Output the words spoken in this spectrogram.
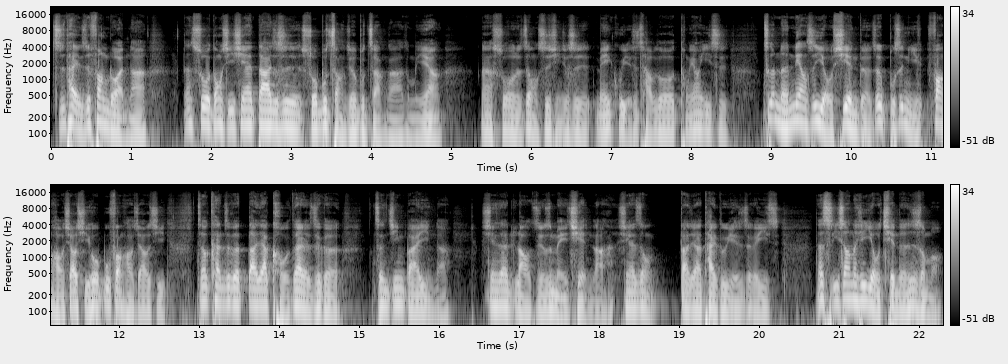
姿态也是放软啊。但所有东西现在大家就是说不涨就不涨啊，怎么样？那所有的这种事情就是美股也是差不多同样意思。这个能量是有限的，这个不是你放好消息或不放好消息，只要看这个大家口袋的这个真金白银呐。现在老子就是没钱呐，现在这种大家态度也是这个意思。但实际上那些有钱的人是什么？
